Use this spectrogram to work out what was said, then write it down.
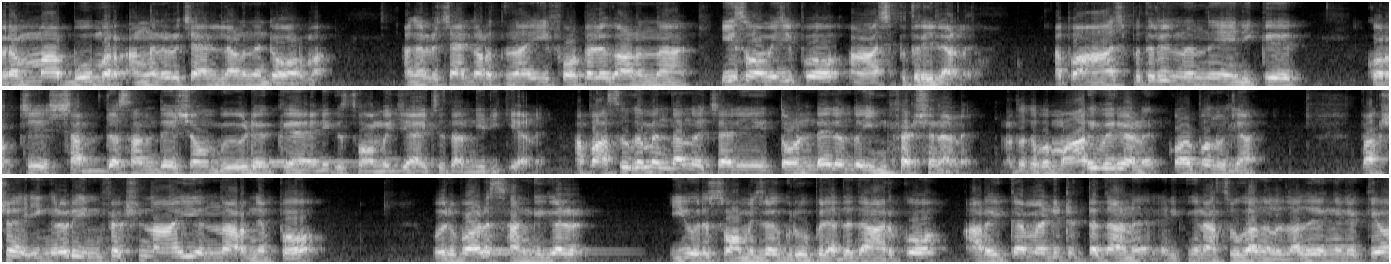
ബ്രഹ്മ ബൂമർ അങ്ങനെ ഒരു ചാനലാണെന്ന് എന്റെ ഓർമ്മ. അങ്ങനെ ഒരു ചാനൽ നടത്തുന്ന ഈ ഫോട്ടോയിൽ കാണുന്ന ഈ സ്വാമിജി ഇപ്പോൾ ആശുപത്രിയിലാണ്. അപ്പോൾ ആശുപത്രിയിൽ നിന്ന് എനിക്ക് കുറച്ച് ശബ്ദ സന്ദേശവും വീഡിയോ ഒക്കെ എനിക്ക് സ്വാമിജി അയച്ചു തന്നിരിക്കുകയാണ്. അപ്പോൾ അസുഖം എന്താന്ന് വെച്ചാൽ ഈ തൊണ്ടയിൽ എന്തോ ഇൻഫെക്ഷൻ ആണ്. അതൊക്കെ ഇപ്പൊ മാറി വരികയാണ് കുഴപ്പമൊന്നുമില്ല. പക്ഷെ ഇങ്ങനൊരു ഇൻഫെക്ഷൻ ആയി എന്ന് അറിഞ്ഞപ്പോ ഒരുപാട് സംഘികൾ ഈ ഒരു സ്വാമിജ ഗ്രൂപ്പിൽ അതായത് ആർക്കോ അറിയിക്കാൻ വേണ്ടിയിട്ട് ഇട്ടതാണ് എനിക്കിങ്ങനെ അസുഖം എന്നുള്ളത്. അത് എങ്ങനെയൊക്കെയോ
